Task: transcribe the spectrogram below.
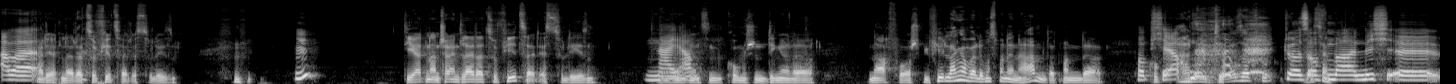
aber Ah, die hatten leider zu viel Zeit, es zu lesen. Hm? Die hatten anscheinend leider zu viel Zeit, es zu lesen. Die naja. ganzen komischen Dinger da nachforscht. Wie viel Langeweile muss man denn haben, dass man da Pop Guck, her. ah, Du hast Was denn? offenbar nicht, äh,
